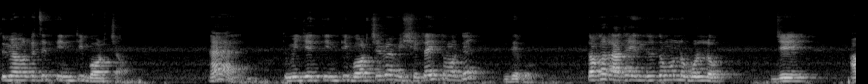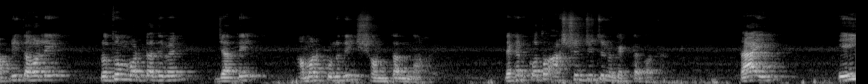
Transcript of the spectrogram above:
তুমি আমার কাছে তিনটি বর চাও। হ্যাঁ তুমি যে তিনটি বর চেবে আমি সেটাই তোমাকে দেব। তখন রাজা ইন্দ্রদমন্য বলল যে, আপনি তাহলে প্রথম বরটা দেবেন যাতে আমার কোনোদিন সন্তান না হয়। দেখেন কত আশ্চর্যজনক একটা কথা। তাই এই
